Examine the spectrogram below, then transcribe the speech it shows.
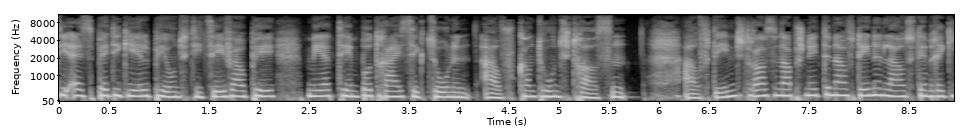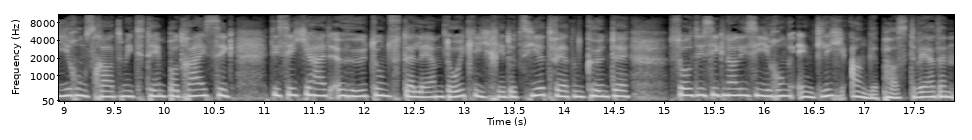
die SP, die GLP und die CVP mehr Tempo-30-Zonen auf Kantonsstraßen. Auf den Straßenabschnitten, auf denen laut dem Regierungsrat mit Tempo 30 die Sicherheit erhöht und der Lärm deutlich reduziert werden könnte, soll die Signalisierung endlich angepasst werden.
